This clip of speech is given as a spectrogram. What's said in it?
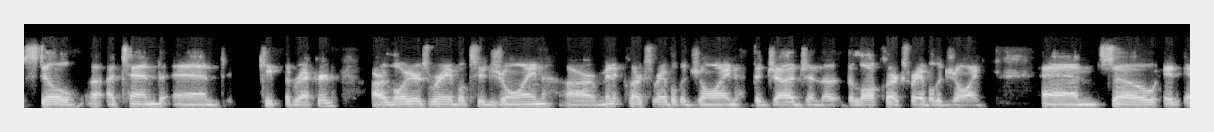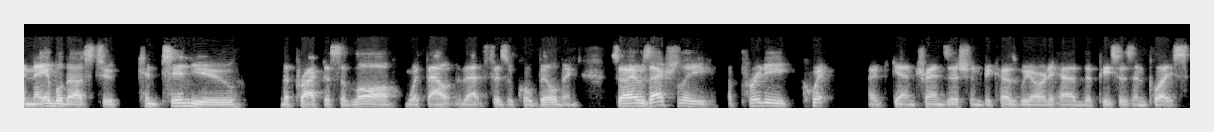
still uh, attend and keep the record. Our lawyers were able to join, our minute clerks were able to join, the judge and the, the law clerks were able to join. And so it enabled us to continue the practice of law without that physical building. So it was actually a pretty quick, again, transition because we already had the pieces in place.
